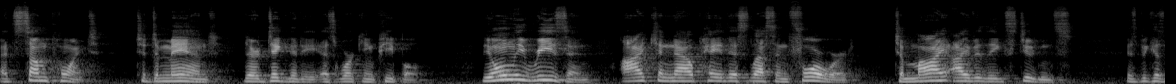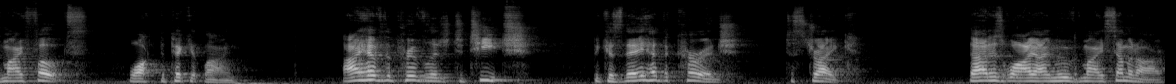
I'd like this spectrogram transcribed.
at some point to demand their dignity as working people. The only reason I can now pay this lesson forward to my Ivy League students is because my folks walked the picket line. I have the privilege to teach because they had the courage to strike. That is why I moved my seminar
